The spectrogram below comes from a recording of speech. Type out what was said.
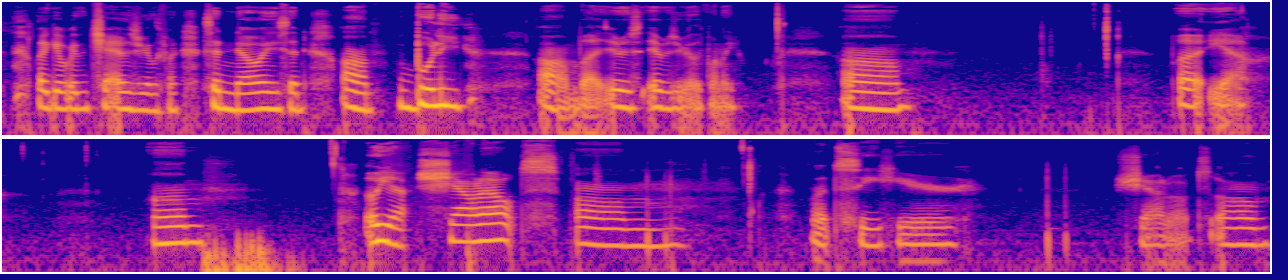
like over the chat. It was really fun. I said no, and he said, um, "Bully." Um, but it was it was really funny. Um, but yeah. Um. Oh yeah, shout outs. Um let's see here. Shout outs. Um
